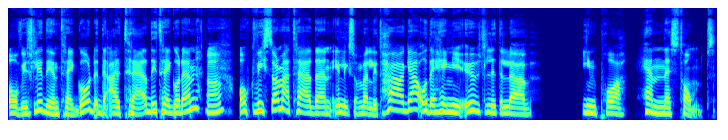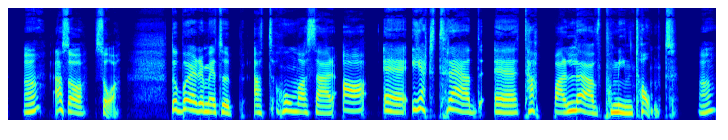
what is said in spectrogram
obviously det är en trädgård, det är träd i trädgården. Ja. Och vissa av de här träden är liksom väldigt höga och det hänger ut lite löv in på hennes tomt. Ja. Alltså så. Då började det med typ att hon var så här, ja, eh, ert träd eh, tappar löv på min tomt. Ja.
